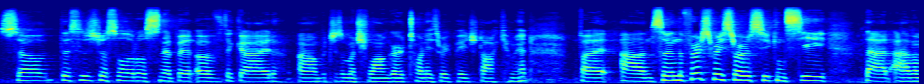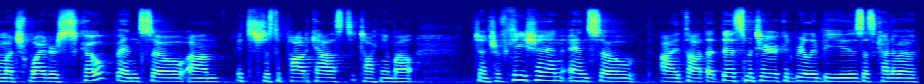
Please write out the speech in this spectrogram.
So this is just a little snippet of the guide, uh, which is a much longer 23-page document. But um, so in the first resource, you can see that I have a much wider scope, and so um, it's just a podcast talking about gentrification. And so I thought that this material could really be used as kind of a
